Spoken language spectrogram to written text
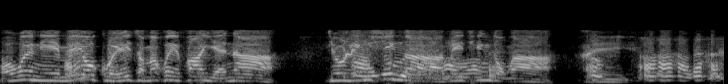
我问你，没有鬼怎么会发炎呢、有灵性啊，啊没听懂啊？哎，好好的，好的。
